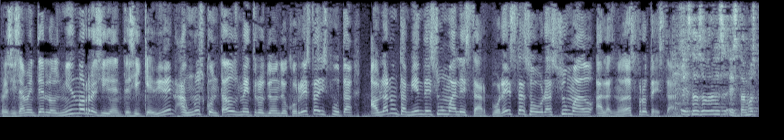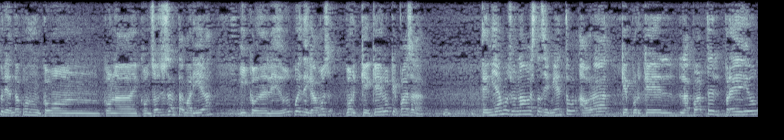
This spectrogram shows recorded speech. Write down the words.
Precisamente los mismos residentes y que viven a unos contados metros de donde ocurrió esta disputa hablaron también de su malestar por estas obras sumado a las nuevas protestas. Estas obras estamos peleando con, con, con la el Consorcio Santa María y con el IDU, pues digamos, porque ¿qué es lo que pasa? Teníamos un abastecimiento, ahora que porque la parte del predio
